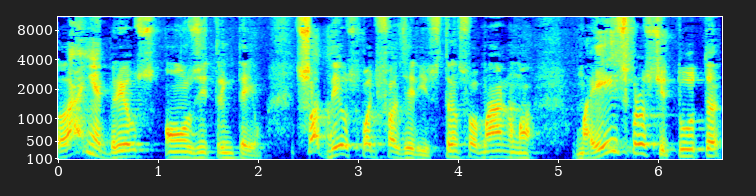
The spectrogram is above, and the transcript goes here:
lá em Hebreus 11:31. Só Deus pode fazer isso, transformar numa uma ex-prostituta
